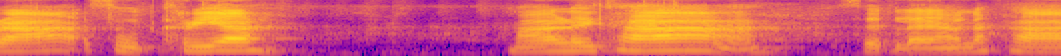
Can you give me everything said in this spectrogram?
รสูตรเคลียมาเลยค่ะ เสร็จแล้วนะคะ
